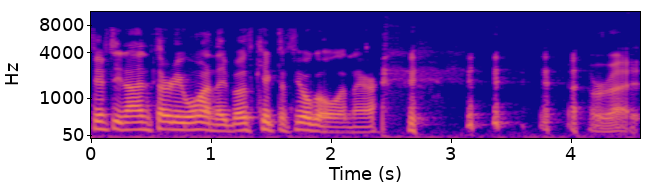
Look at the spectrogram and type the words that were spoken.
59 31. They both kicked a field goal in there. All right.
